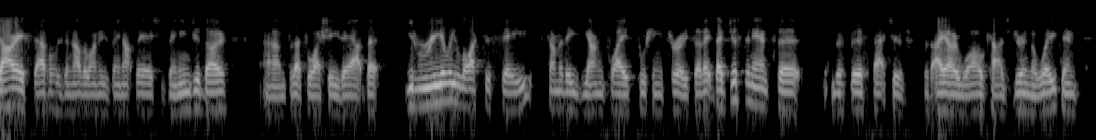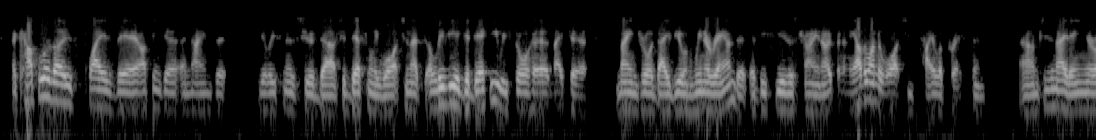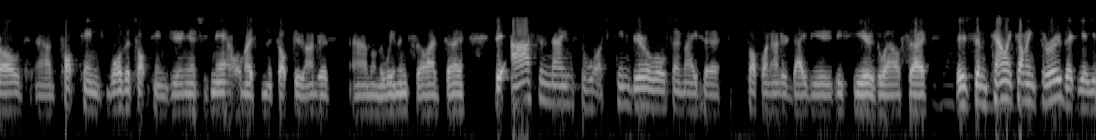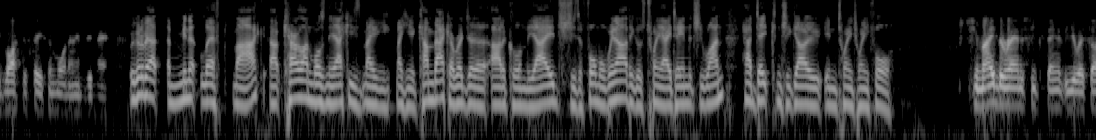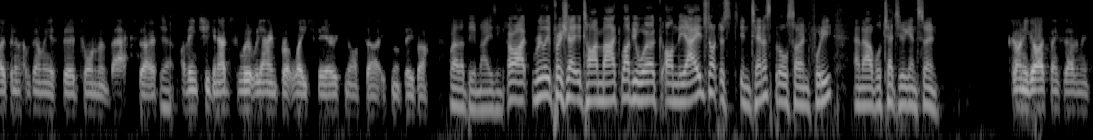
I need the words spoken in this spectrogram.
Daria Saville is another one who's been up there. She's been injured though, um, so that's why she's out. But you'd really like to see some of these young players pushing through. So they, have just announced the the first batch of, of AO wildcards during the week, and a couple of those players there, I think, are, are names that your listeners should uh, should definitely watch, and that's Olivia Gadecki. We saw her make her main draw debut and win a round at, at this year's Australian Open, and the other one to watch is Taylor Preston. Um, she's an 18-year-old, um, top 10 was a top 10 junior. She's now almost in the top 200 um, on the women's side. So there are some names to watch. Kim Birrell also made her top 100 debut this year as well. So there's some talent coming through, but yeah, you'd like to see some more names in there. We've got about a minute left, Mark. Uh, Caroline Wozniacki's making, making a comeback. I read your article in The Age. She's a former winner. I think it was 2018 that she won. How deep can she go in 2024? She made the round of 16 at the US Open, and that was only a third tournament back. So yeah. I think she can absolutely aim for at least there, if not, uh, if not deeper. Well, that'd be amazing. All right, really appreciate your time, Mark. Love your work on the age, not just in tennis, but also in footy. And uh, we'll chat to you again soon. Good on you guys. Thanks for having me.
